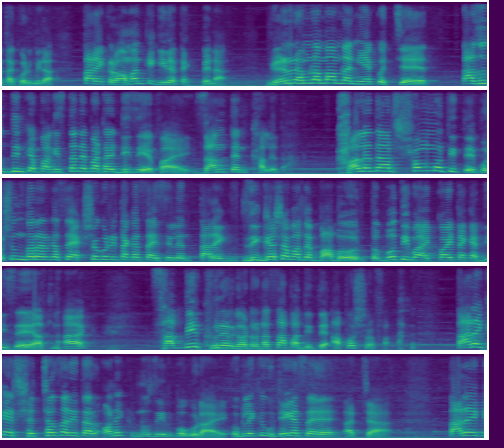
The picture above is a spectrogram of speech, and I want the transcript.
নেতাকর্মীরা তারেক রহমানকে ঘিরে থাকবে না। গ্রেনেড হামলা মামলা নিয়ে করছে তাজউদ্দিনকে পাকিস্তানে পাঠায় ডিজিএফআই। জানতেন খালেদা। খালেদার সম্মতিতে বসুন্ধরার কাছে একশো কোটি টাকা চাইছিলেন তারেক। জিজ্ঞাসাবাদে বাবর, তো বতি ভাই, কয় টাকা দিছে আপনাক? সাব্বির খুনের ঘটনা চাপা দিতে আপোষ রফা। তারেকের স্বেচ্ছাচারিতার অনেক নজির বগুড়ায়। ওগুলো কি উঠে গেছে? আচ্ছা। তারেক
